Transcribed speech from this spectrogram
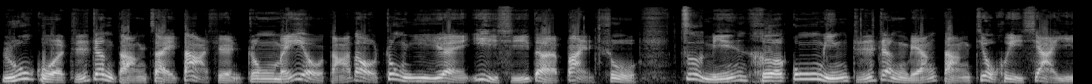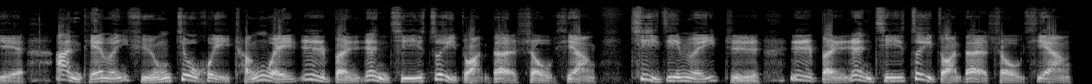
如果执政党在大选中没有达到众议院议席的半数，自民和公明执政两党就会下野，岸田文雄就会成为日本任期最短的首相。迄今为止，日本任期最短的首相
